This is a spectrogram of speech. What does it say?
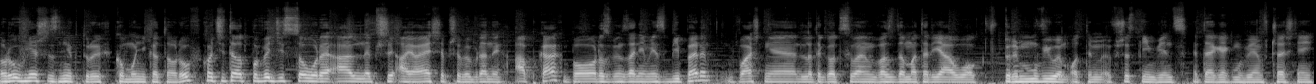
również z niektórych komunikatorów. Choć te odpowiedzi są realne przy iOSie, przy wybranych apkach, bo rozwiązaniem jest Beeper. Właśnie dlatego odsyłałem Was do materiału, w którym mówiłem o tym wszystkim, więc tak jak mówiłem wcześniej,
